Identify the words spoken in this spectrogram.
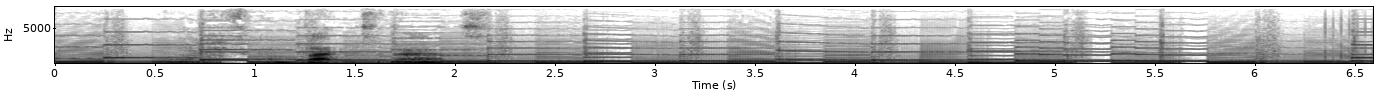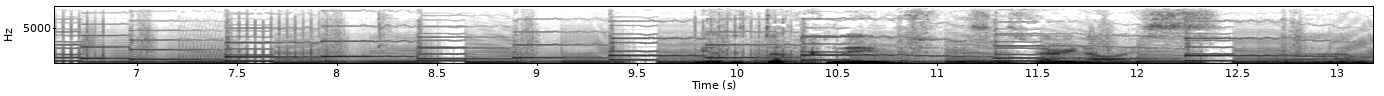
I'll have to come back to that. Duck move is, is very nice. Um.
